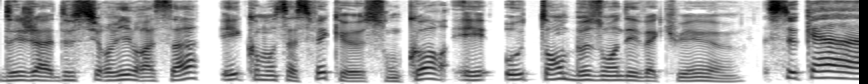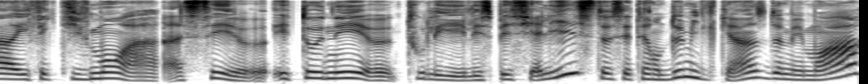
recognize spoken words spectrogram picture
déjà de survivre à ça et comment ça se fait que son corps ait autant besoin d'évacuer euh Ce cas, effectivement, a assez euh, étonné euh, tous les, spécialistes. C'était en 2015 de mémoire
